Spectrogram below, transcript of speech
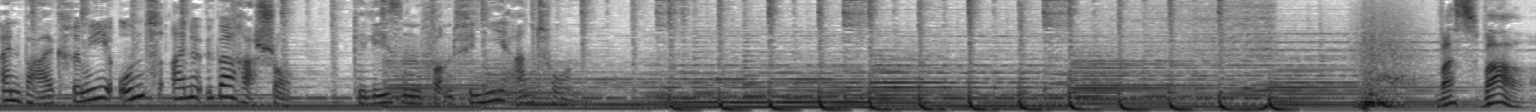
Ein Wahlkrimi und eine Überraschung. Gelesen von Fini Anton. Was war?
